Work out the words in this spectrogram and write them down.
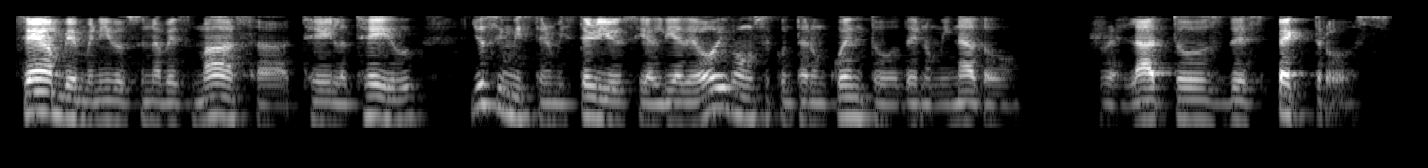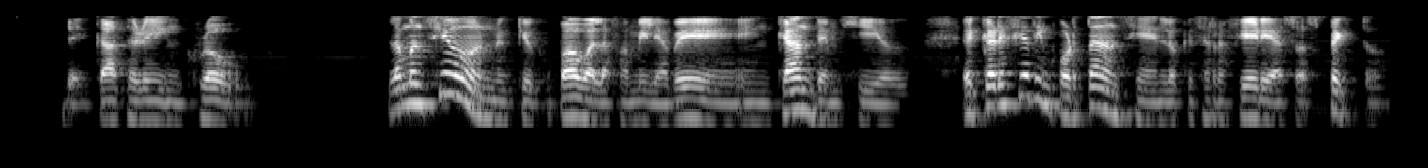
Sean bienvenidos una vez más a Tale a Tale. Yo soy Mr. Mysterious y al día de hoy vamos a contar un cuento denominado Relatos de Espectros de Catherine Crowe. La mansión que ocupaba la familia B en Camden Hill carecía de importancia en lo que se refiere a su aspecto.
